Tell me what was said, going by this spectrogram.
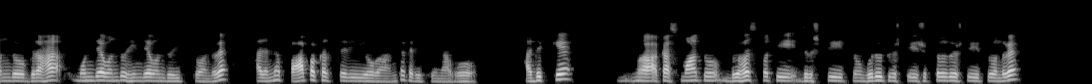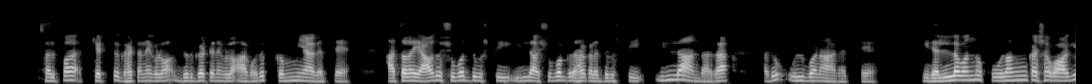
ಒಂದು ಗ್ರಹ ಮುಂದೆ ಒಂದು, ಹಿಂದೆ ಒಂದು ಇತ್ತು ಅಂದರೆ ಅದನ್ನು ಪಾಪಕರ್ತರಿ ಯೋಗ ಅಂತ ಕರಿತೀವಿ ನಾವು. ಅದಕ್ಕೆ ಅಕಸ್ಮಾತ್ ಬೃಹಸ್ಪತಿ ದೃಷ್ಟಿ ಇತ್ತು, ಗುರು ದೃಷ್ಟಿ, ಶುಕ್ರ ದೃಷ್ಟಿ ಇತ್ತು ಅಂದರೆ ಸ್ವಲ್ಪ ಕೆಟ್ಟ ಘಟನೆಗಳು, ದುರ್ಘಟನೆಗಳು ಆಗೋದು ಕಮ್ಮಿ ಆಗುತ್ತೆ. ಆ ಥರ ಯಾವುದು ಶುಭ ದೃಷ್ಟಿ ಇಲ್ಲ, ಶುಭ ಗ್ರಹಗಳ ದೃಷ್ಟಿ ಇಲ್ಲ ಅಂದಾಗ ಅದು ಉಲ್ಬಣ ಆಗತ್ತೆ. ಇದೆಲ್ಲವನ್ನು ಕೂಲಂಕಷವಾಗಿ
